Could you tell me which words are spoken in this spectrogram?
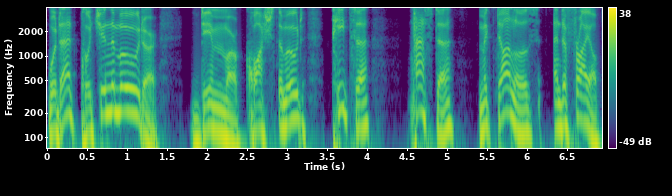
would that put you in the mood or dim or quash the mood? Pizza, pasta, McDonald's, and a fry up.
